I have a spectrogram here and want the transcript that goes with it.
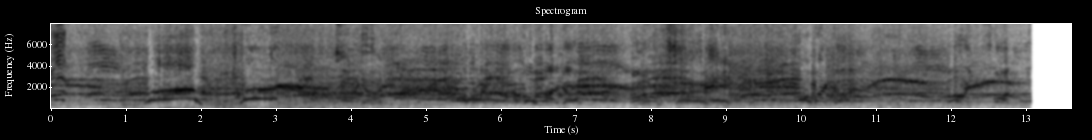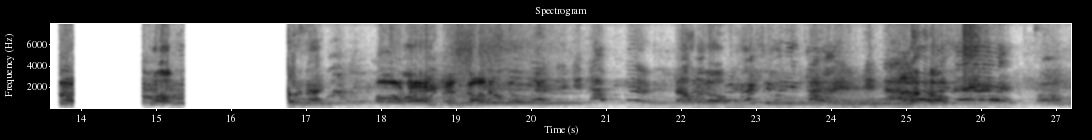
fuck! Oh my god! Oh my god! Oh my god! Oh my god! Holy fuck! Whoa! How was that? Oh, man, you messed up. Hell no! Hell no! Oh. Oh my god, this is sick! Oh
